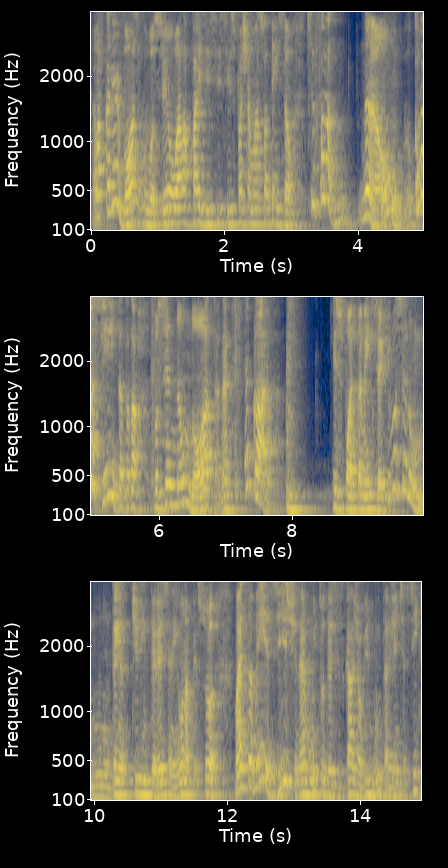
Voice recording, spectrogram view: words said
ela fica nervosa com você ou ela faz isso e isso para chamar a sua atenção". Você fala: "Não, como assim?" Tá, tá, tá. Você não nota, né? É claro, isso pode também ser que você não, não não tenha tido interesse nenhum na pessoa, mas também existe, né, muito desses casos, já ouvi muita gente assim,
